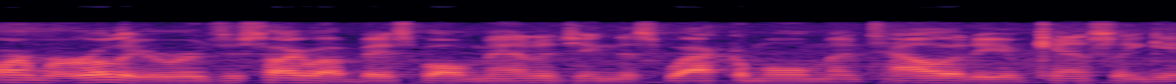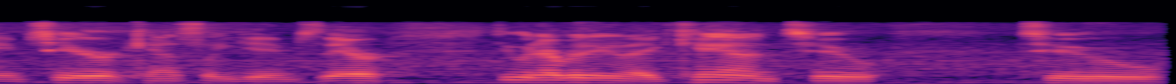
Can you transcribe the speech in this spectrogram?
Armour earlier, we were just talking about baseball managing this whack a mole mentality of canceling games here, canceling games there, doing everything they can to to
